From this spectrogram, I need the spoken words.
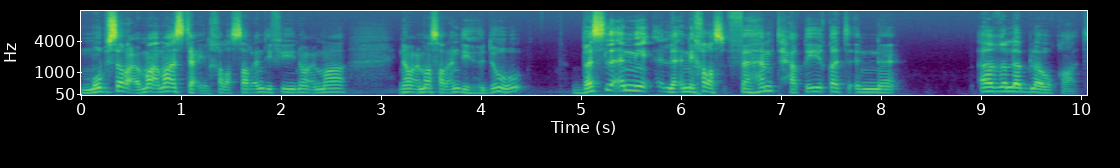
مو بسرعة ما ما أستعيل. خلاص صار عندي في نوع ما نوع ما صار عندي هدوء. بس لأني لأني خلاص فهمت حقيقة إن أغلب الأوقات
